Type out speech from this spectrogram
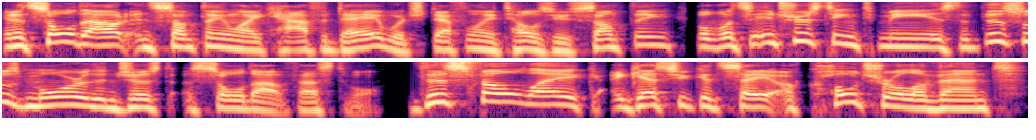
And it sold out in something like half a day, which definitely tells you something. But what's interesting to me is that this was more than just a sold out festival. This felt like, I guess you could say, a cultural event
